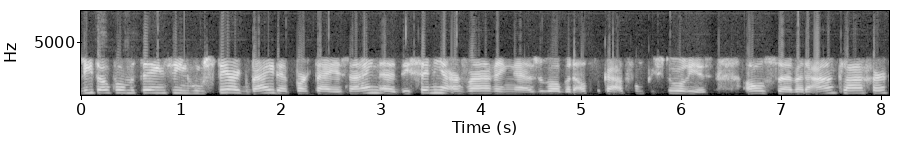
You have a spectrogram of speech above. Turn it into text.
Liet ook wel meteen zien hoe sterk beide partijen zijn. Uh, decennia ervaring, uh, zowel bij de advocaat van Pistorius als uh, bij de aanklager.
